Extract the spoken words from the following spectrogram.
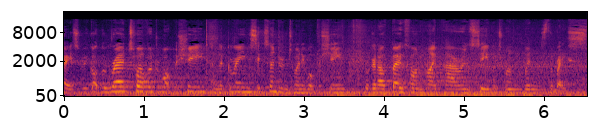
Okay, so we've got the red 1200 watt machine and the green 620 watt machine. We're going to have both on high power and see which one wins the race.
